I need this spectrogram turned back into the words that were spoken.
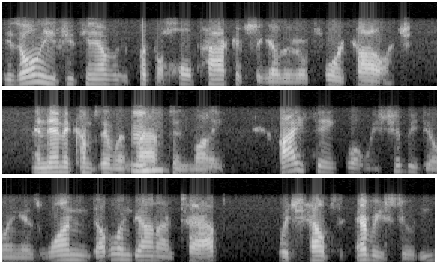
is only if you can ever put the whole package together to afford college. And then it comes in with mm-hmm. last in money. I think what we should be doing is one, doubling down on TAP, which helps every student,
